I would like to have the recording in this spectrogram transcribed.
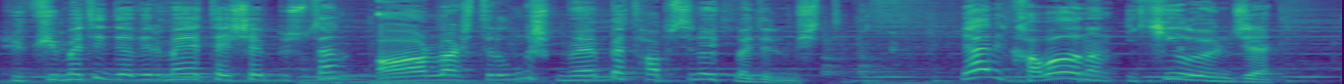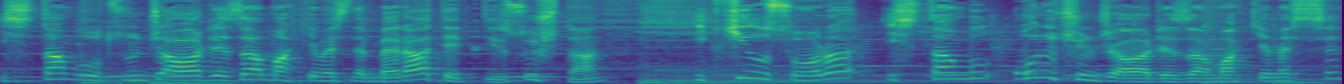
hükümeti devirmeye teşebbüsten ağırlaştırılmış müebbet hapsine hükmedilmişti. Yani Kavala'nın 2 yıl önce İstanbul 30. Ağır Ceza Mahkemesi'nde beraat ettiği suçtan 2 yıl sonra İstanbul 13. Ağır Ceza Mahkemesi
